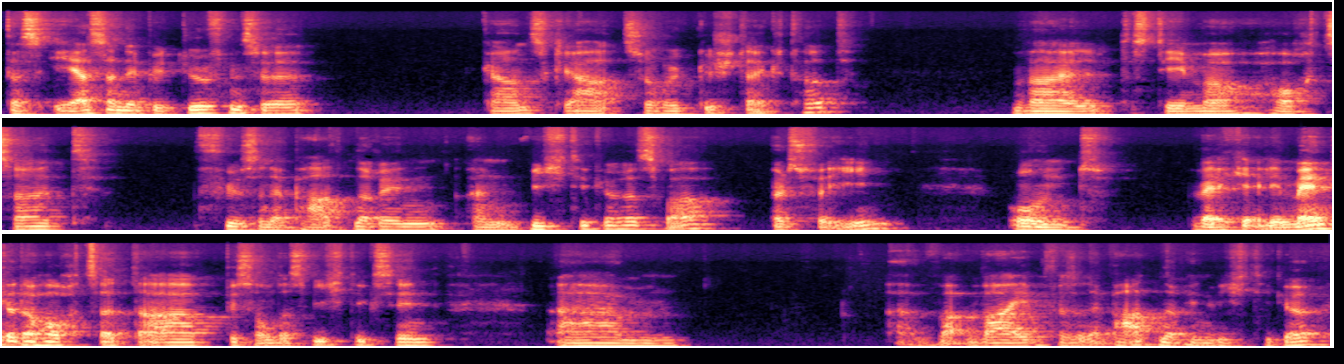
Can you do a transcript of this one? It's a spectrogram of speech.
dass er seine Bedürfnisse ganz klar zurückgesteckt hat, weil das Thema Hochzeit für seine Partnerin ein wichtigeres war als für ihn und welche Elemente der Hochzeit da besonders wichtig sind, ähm, war, war eben für seine Partnerin wichtiger.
